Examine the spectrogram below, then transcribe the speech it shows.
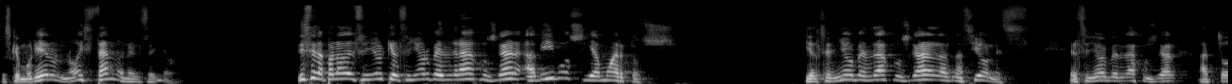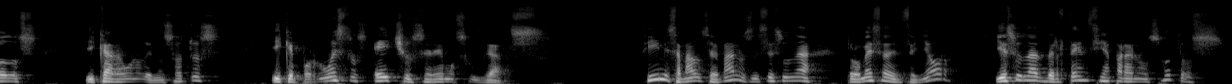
los que murieron no estando en el Señor. Dice la palabra del Señor que el Señor vendrá a juzgar a vivos y a muertos. Y el Señor vendrá a juzgar a las naciones. El Señor vendrá a juzgar a todos y cada uno de nosotros y que por nuestros hechos seremos juzgados. Sí, mis amados hermanos, esa es una promesa del Señor y es una advertencia para nosotros.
